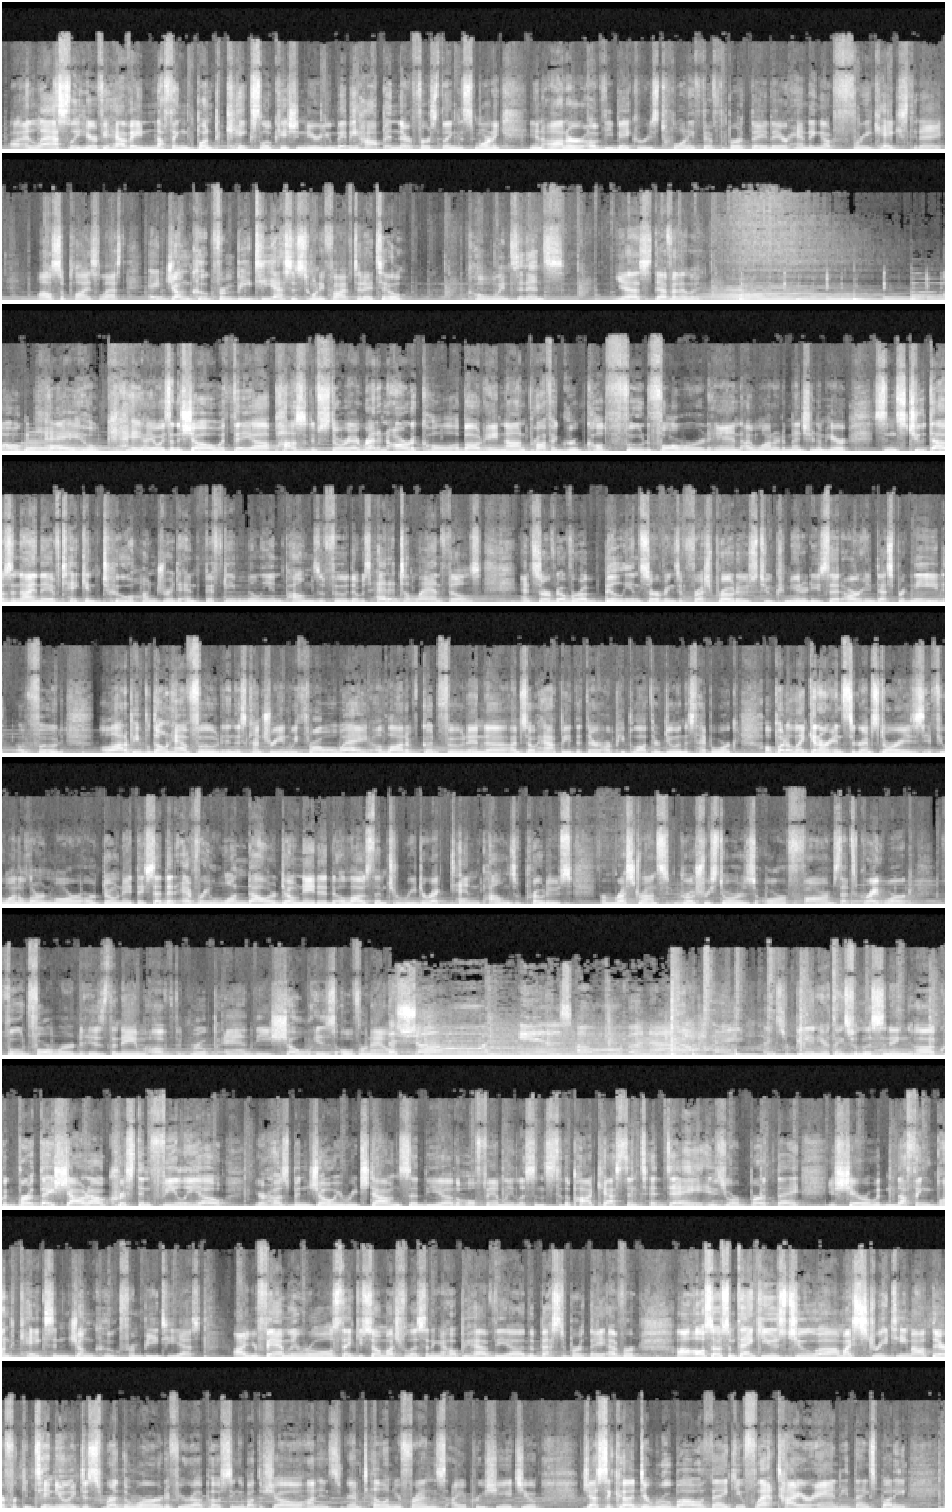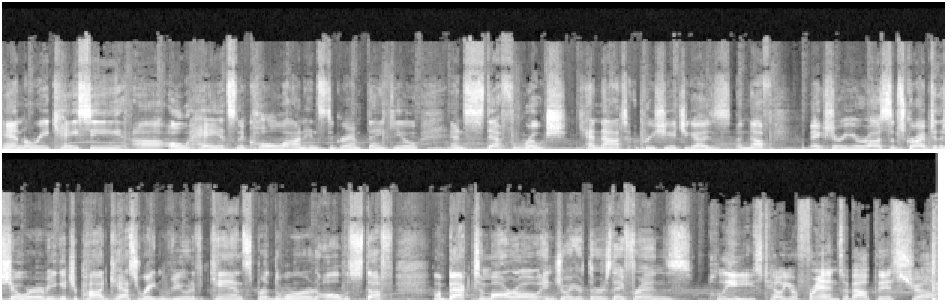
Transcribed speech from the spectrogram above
Uh, and lastly, here, if you have a Nothing Bundt Cakes location near you, maybe hop in there first thing this morning. In honor of the bakery's 25th birthday, they are handing out free cakes today while supplies last. Hey, Jungkook from BTS is 25 today, too. Coincidence? Yes, definitely. Okay. I always end the show with a uh, positive story. I read an article about a nonprofit group called Food Forward, and I wanted to mention them here. Since 2009, they have taken 250 million pounds of food that was headed to landfills and served over a billion servings of fresh produce to communities that are in desperate need of food. A lot of people don't have food in this country, and we throw away a lot of good food, and uh, I'm so happy that there are people out there doing this type of work. I'll put a link in our Instagram stories if you want to learn more or donate. They said that every $1 donated allows them to redirect 10 pounds of produce from restaurants, grocery stores, or farms. That's great work. Food Forward is the name of the group, and the show is over now. The show is over thanks for being here. Thanks for listening. Uh, quick birthday shout out, Kristen Filio. Your husband Joey reached out and said the uh, the whole family listens to the podcast, and today is your birthday. You share it with Nothing Bundt Cakes and Jungkook from BTS. Uh, your family rules. Thank you so much for listening. I hope you have the uh, the best birthday ever. Uh, also, some thank yous to uh, my street team out there for continuing to spread the word. If you're uh, posting about the show on Instagram, telling your friends, I appreciate you. Jessica Derubo, thank you. Flat Tire Andy, thanks, buddy. Anne Marie Casey, uh, oh hey, it's Nicole on Instagram, thank you. And Steph Roach, cannot appreciate you guys enough. Make sure you're uh, subscribed to the show wherever you get your podcasts. Rate and review it if you can. Spread the word, all the stuff. I'm back tomorrow. Enjoy your Thursday, friends. Please tell your friends about this show.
